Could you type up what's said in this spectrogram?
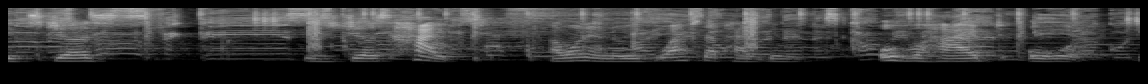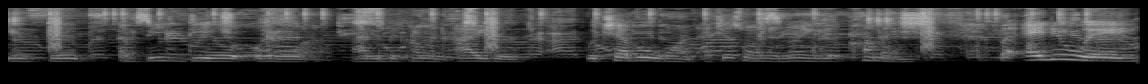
it's just it's just hyped? I want to know if WhatsApp has been overhyped or is it a big deal or has it become an idol? Whichever one. I just want to know in your comments. But anyway,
